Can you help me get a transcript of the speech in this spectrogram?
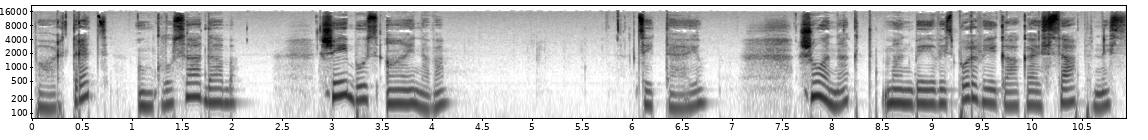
portrets un klusā daba. Šī būs ainava. Citēju: Šonakt man bija vispurvīgākais sapnis.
